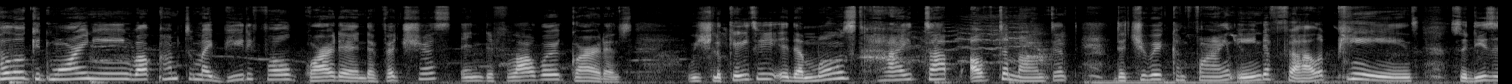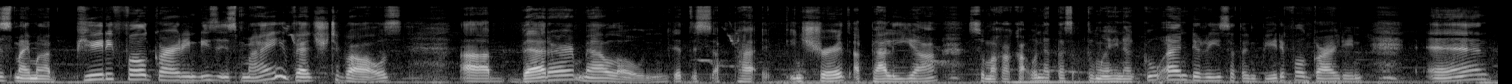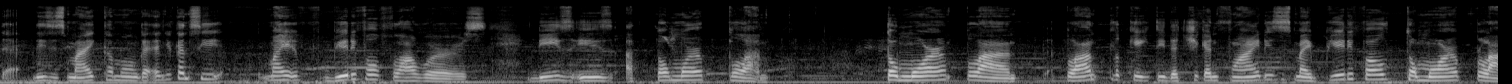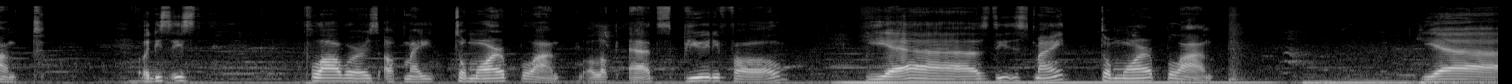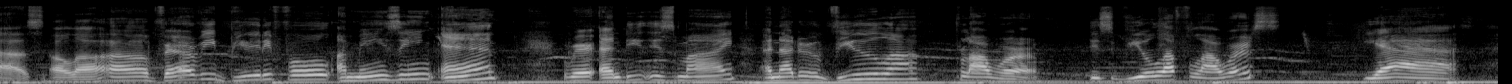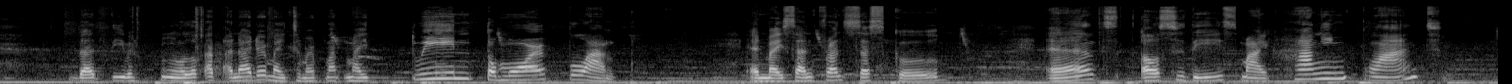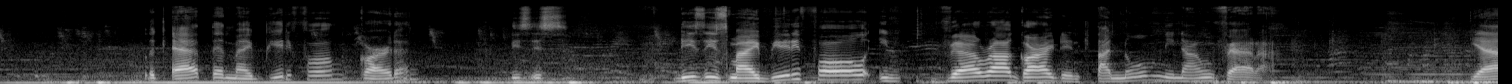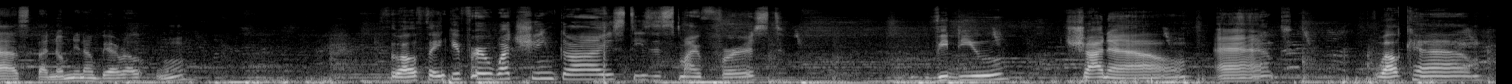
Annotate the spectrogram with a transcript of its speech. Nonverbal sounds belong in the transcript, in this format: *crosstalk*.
Hello, good morning. Welcome to my beautiful garden, the veggies in the flower gardens, which located in the most high top of the mountain that you will find in the Philippines. So this is my, my beautiful garden. This is my vegetables. Uh, better melon that is a in short ampalaya so makakauna ta sa mga hinaguan beautiful garden and this is my kamonga. And you can see my beautiful flowers. This is a tomor plant. Tomor plant. Plant located that you can find. This is my beautiful tomor plant. Oh, this is flowers of my tomor plant. Oh, look at it's beautiful. Yes this is my tomor plant Yes, a Allah, very beautiful, amazing, and where and this is my another viola flower. This viola flowers, yes. But the *laughs* look at another my tumor plant, my twin tumor plant, and my San Francisco, and also this my hanging plant. Look at that my beautiful garden. This is this is my beautiful Vera garden tanom ni nang Vera. Yes tanom ni nang Vera mm. well thank you for watching guys. This is my first video channel and welcome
